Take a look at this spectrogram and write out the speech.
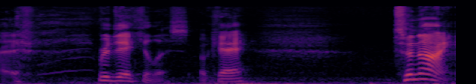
ridiculous. Okay? Tonight,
